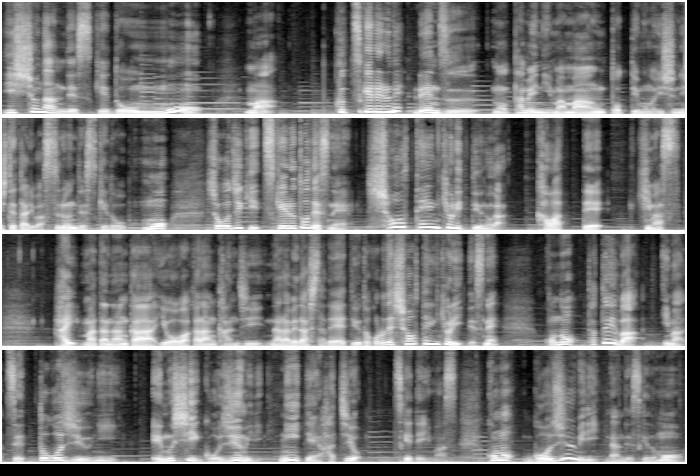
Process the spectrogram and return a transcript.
一緒なんですけども、まあ、くっつけれるね、レンズのために、まあ、マウントっていうものを一緒にしてたりはするんですけども、正直つけるとですね、焦点距離っていうのが変わってきます。はい、またなんかようわからん感じ並べ出したでっていうところで焦点距離ですね。この、例えば今 Z50 に MC50mm2.8 をつけています。この 50mm なんですけども、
